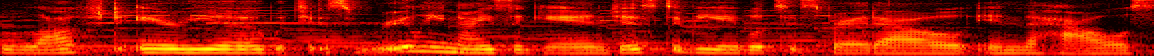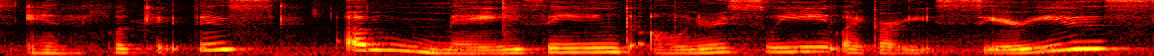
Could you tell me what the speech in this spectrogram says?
loft area, which is really nice again, just to be able to spread out in the house. And look at this amazing owner suite. Like, are you serious?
